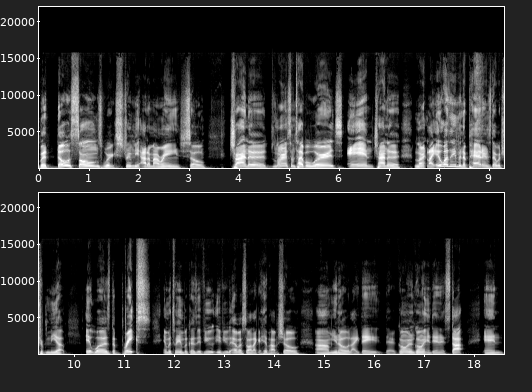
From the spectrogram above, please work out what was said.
But those songs were extremely out of my range. So trying to learn some type of words and trying to learn like it wasn't even the patterns that were tripping me up. It was the breaks in between because if you if you ever saw like a hip hop show, um, you know, like they they're going going and then it stopped and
